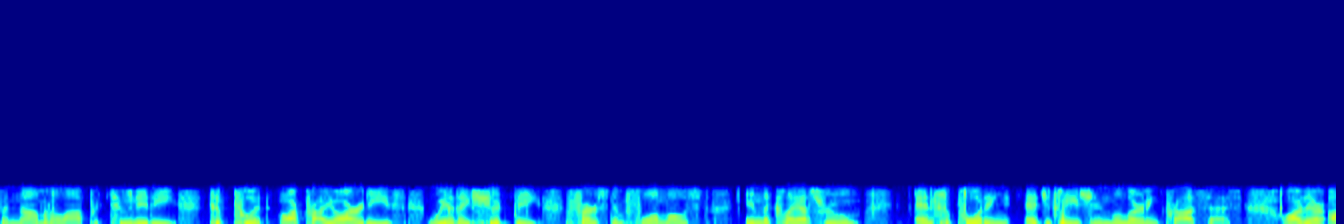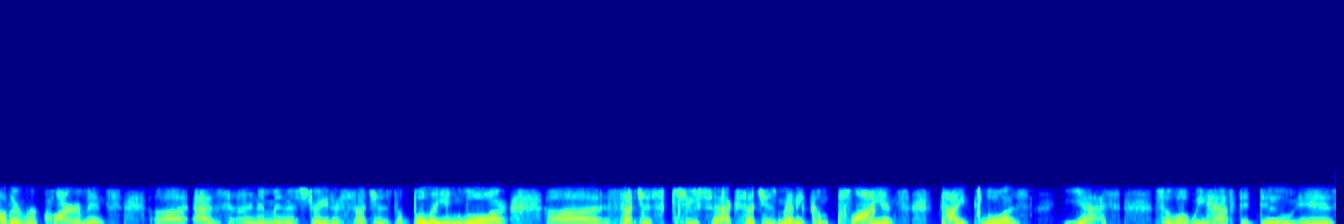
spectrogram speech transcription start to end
phenomenal opportunity to put our priorities where they should be. First and foremost in the classroom and supporting education in the learning process. Are there other requirements uh, as an administrator, such as the bullying law, uh, such as QSAC, such as many compliance type laws? Yes. So what we have to do is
